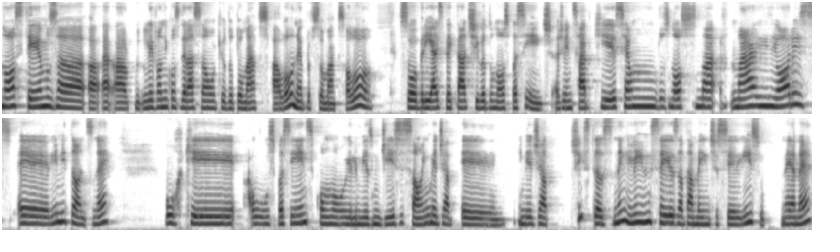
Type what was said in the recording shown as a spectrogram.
nós temos a, a, a, levando em consideração o que o doutor Marcos falou, né, professor Marcos falou, sobre a expectativa do nosso paciente. A gente sabe que esse é um dos nossos ma maiores é, limitantes, né? Porque os pacientes, como ele mesmo disse, são é, imediatistas, nem, nem sei exatamente se é isso, né? né?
